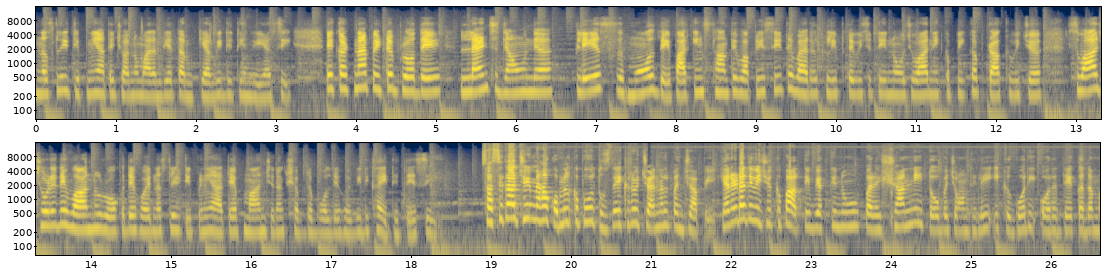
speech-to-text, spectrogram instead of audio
ਨਸਲੀ ਟਿੱਪਣੀਆਂ ਅਤੇ ਜਾਨੋਂ ਮਾਰਨ ਦੀਆਂ ਧਮਕੀਆਂ ਵੀ ਦਿੱਤੀਆਂ ਗਈਆਂ ਸੀ। ਇਹ ਘਟਨਾ ਪੀਟਰਬਰੋ ਦੇ ਲੈਂਡਸ ਡਾਊਨ ਪਲੇਸ ਮਾਲ ਦੇ ਪਾਰਕਿੰਗ ਸਥਾਨ ਤੇ ਵਾਪਰੀ ਸੀ ਤੇ ਵਾਇਰਲ ਕਲਿੱਪ ਦੇ ਵਿੱਚ ਤਿੰਨ ਨੌਜਵਾਨ ਇੱਕ ਪਿਕਅਪ ਟਰੱਕ ਵਿੱਚ ਸਵਾਰ ਜੋੜੇ ਦੇ ਵਾਹਨ ਨੂੰ ਰੋਕਦੇ ਹੋਏ ਨਸਲੀ ਟਿੱਪਣੀਆਂ ਅਤੇ ਅਪਮਾਨਜਨਕ ਸ਼ਬਦ ਬੋਲਦੇ ਹੋਏ ਵੀ ਦਿਖਾਈ ਦਿੱਤੇ ਸੀ। ਸਤਿ ਸ਼੍ਰੀ ਅਕਾਲ ਜੀ, ਮੈਂ ਹਾਂ ਕੋਮਲ ਕਪੂਰ, ਤੁਸੀਂ ਦੇਖ ਰਹੇ ਹੋ ਚੈਨਲ ਪੰਜਾਬੀ। ਕੈਨੇਡਾ ਦੇ ਵਿੱਚ ਇੱਕ ਭਾਰਤੀ ਵਿਅਕਤੀ ਨੂੰ ਪਰੇਸ਼ਾਨੀ ਤੋਂ ਬਚਾਉਣ ਦੇ ਲਈ ਇੱਕ ਗੋਰੀ ਔਰਤ ਦੇ ਕਦਮ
